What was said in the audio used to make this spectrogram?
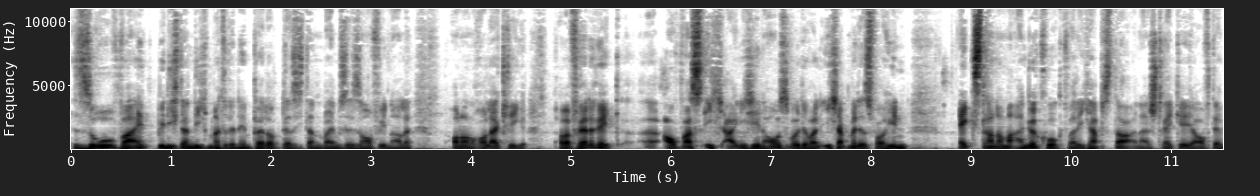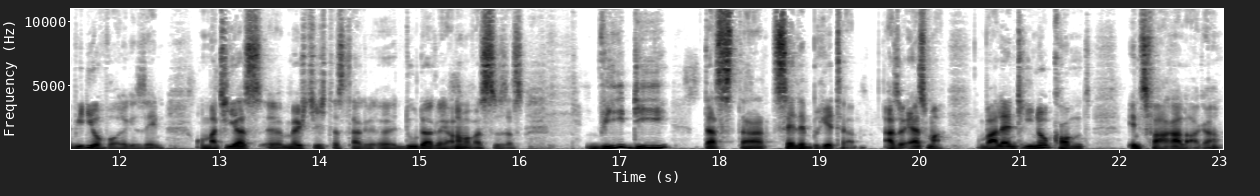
so weit bin ich dann nicht mal drin im Paddock, dass ich dann beim Saisonfinale auch noch einen Roller kriege. Aber Frederik, äh, auf was ich eigentlich hinaus wollte, weil ich habe mir das vorhin extra nochmal angeguckt, weil ich habe es da an der Strecke ja auf der Videowall gesehen. Und Matthias, äh, möchte ich, dass da äh, du da gleich auch nochmal was zu sagst. Wie die das da zelebriert haben. Also erstmal, Valentino kommt ins Fahrerlager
